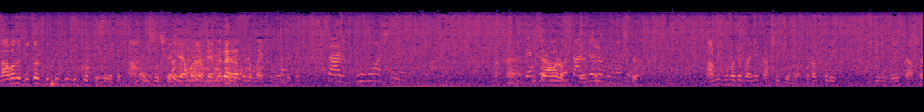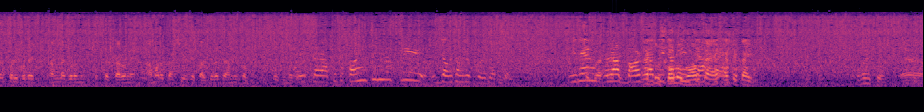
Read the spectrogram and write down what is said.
না আমাদের ভিতর ডুব ডুব ডুব করতেছে। আমার করছে ক্যামেরা আর মাইক্রোফোন দেখে স্যার ঘুমও আসে না আমারও আসে। না। আমি ঘুমাতে পাইনি কাশির জন্য। হঠাৎ করে কি জানি হয়েছে আসার পরে বোধহয় ঠান্ডা গরম কিছুটার কারণে আমারও কাশি হয়েছে। কালকে রাতে আমি কখন ঘুমাতে আপনি তো কন্টিনিউসলি জনসংযোগ করে যাচ্ছেন। ইভেন রাত বারোটা দুইটা ষোলো তিনটা ঘন্টায় টাইম। হয়েছে আহ,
